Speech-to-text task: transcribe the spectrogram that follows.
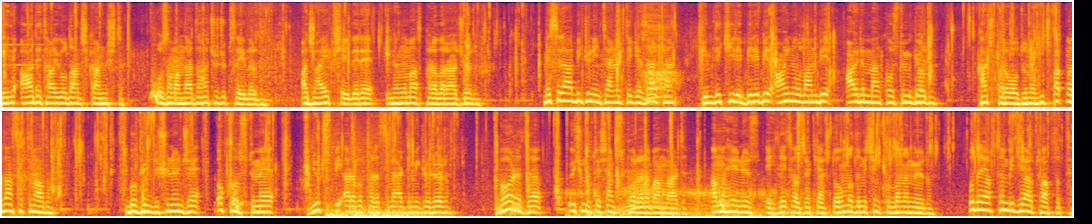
beni adeta yoldan çıkarmıştı. O zamanlar daha çocuk sayılırdım. Acayip şeylere inanılmaz paralar harcıyordum. Mesela bir gün internette gezerken filmdekiyle birebir aynı olan bir Iron Man kostümü gördüm. Kaç para olduğuna hiç bakmadan satın aldım. Bugün düşününce o kostüme lüks bir araba parası verdiğimi görüyorum. Bu arada 3 muhteşem spor arabam vardı. Ama henüz ehliyet alacak yaşta olmadığım için kullanamıyordum. Bu da yaptığım bir diğer tuhaflıktı.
